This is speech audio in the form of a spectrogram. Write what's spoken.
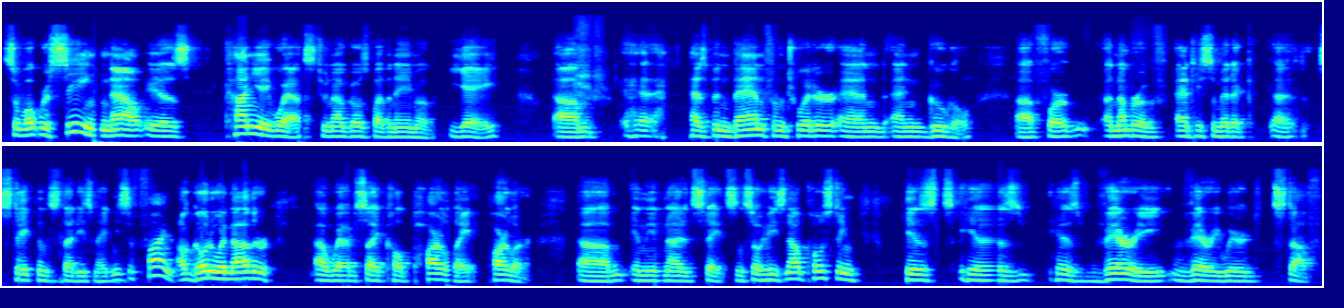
So what we're seeing now is Kanye West, who now goes by the name of Ye, um, ha- has been banned from Twitter and and Google uh, for a number of anti-Semitic uh, statements that he's made. And he said, "Fine, I'll go to another uh, website called Parlay Parler um, in the United States." And so he's now posting his his his very very weird stuff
